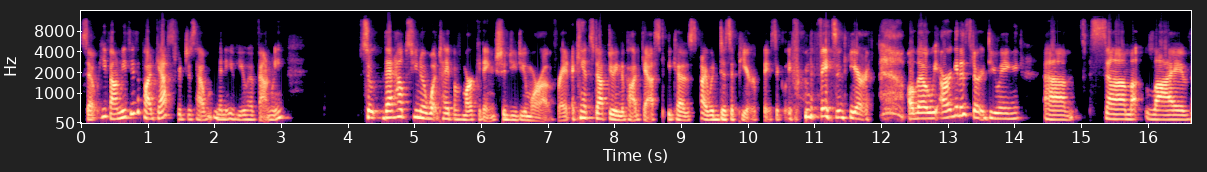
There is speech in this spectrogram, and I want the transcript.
So he found me through the podcast, which is how many of you have found me. So that helps you know what type of marketing should you do more of, right? I can't stop doing the podcast because I would disappear basically from the face of the earth. Although we are going to start doing um, some live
